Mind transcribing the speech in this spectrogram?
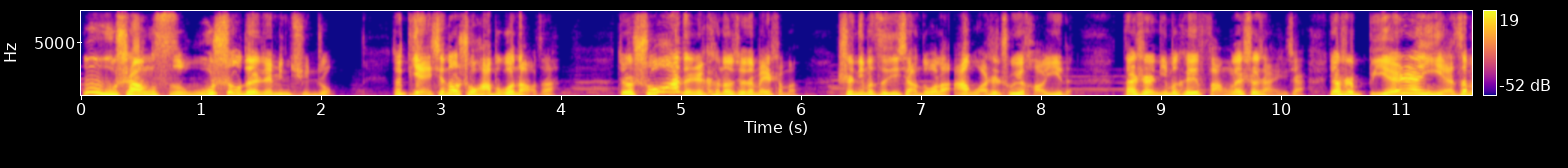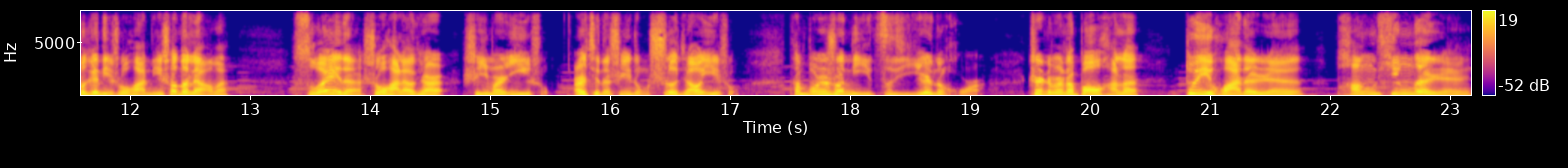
误伤死无数的人民群众。就典型的说话不过脑子，就是说话的人可能觉得没什么，是你们自己想多了啊。我是出于好意的，但是你们可以反过来设想一下，要是别人也这么跟你说话，你受得了吗？所以呢，说话聊天是一门艺术，而且呢是一种社交艺术。它不是说你自己一个人的活儿，这里面呢包含了对话的人、旁听的人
